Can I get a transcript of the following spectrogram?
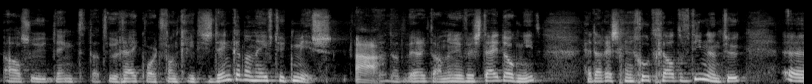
als u denkt dat u rijk wordt van kritisch denken, dan heeft u het mis. Ah. Dat werkt aan de universiteit ook niet. He, daar is geen goed geld te verdienen natuurlijk. Uh,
